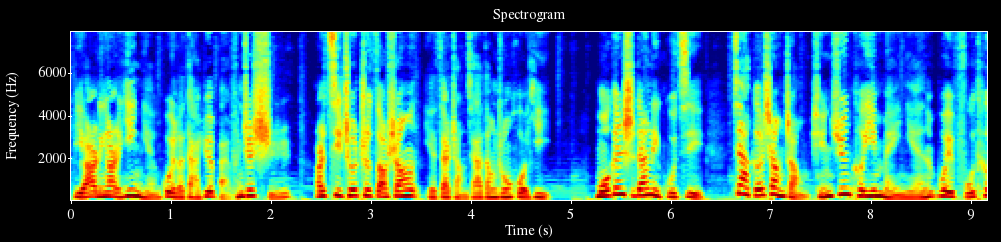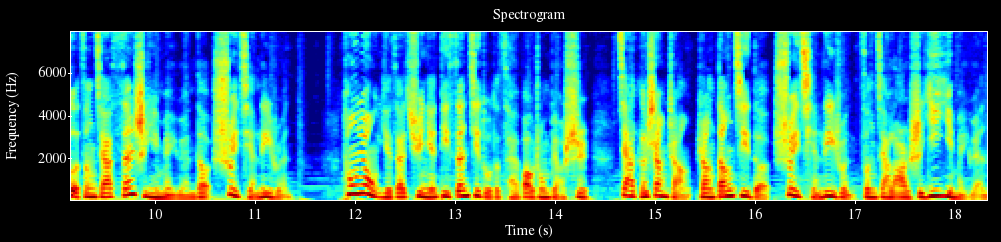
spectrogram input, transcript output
比二零二一年贵了大约百分之十。而汽车制造商也在涨价当中获益。摩根士丹利估计。价格上涨平均可以每年为福特增加三十亿美元的税前利润。通用也在去年第三季度的财报中表示，价格上涨让当季的税前利润增加了二十一亿美元，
